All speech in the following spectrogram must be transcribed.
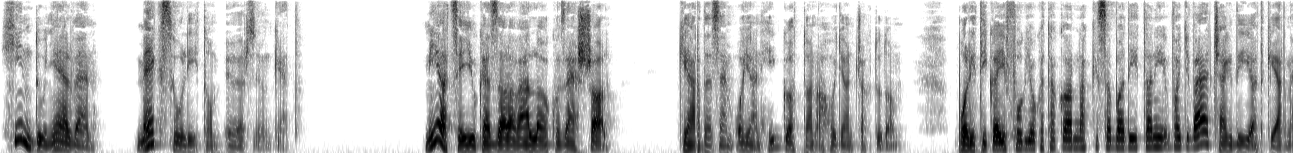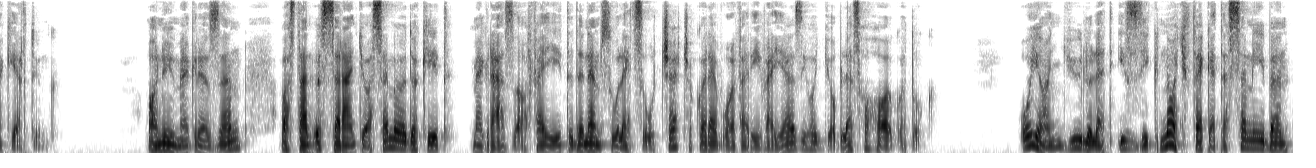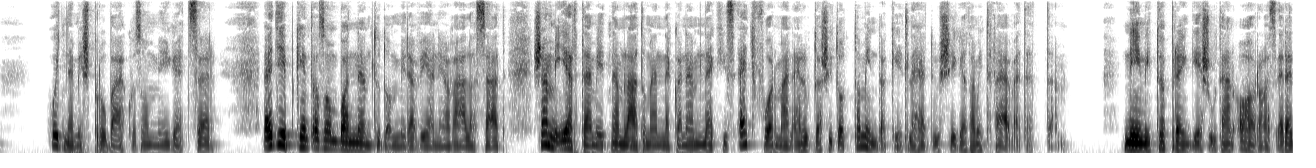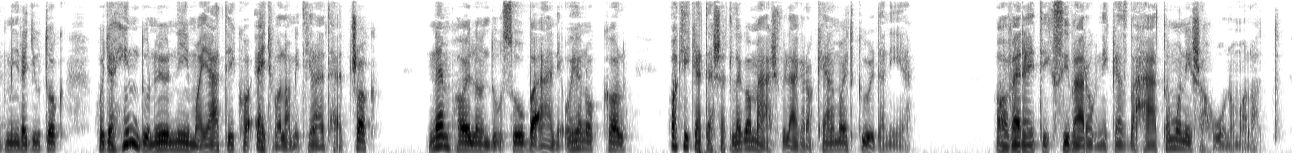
Hindu nyelven megszólítom őrzőnket. Mi a céljuk ezzel a vállalkozással? Kérdezem olyan higgadtan, ahogyan csak tudom. Politikai foglyokat akarnak kiszabadítani, vagy váltságdíjat kérnek értünk? A nő megrezzen, aztán összerántja a szemöldökét, megrázza a fejét, de nem szól egy szót se, csak a revolverével jelzi, hogy jobb lesz, ha hallgatok. Olyan gyűlölet izzik nagy fekete szemében, hogy nem is próbálkozom még egyszer. Egyébként azonban nem tudom mire vélni a válaszát. Semmi értelmét nem látom ennek a nemnek, hisz egyformán elutasította mind a két lehetőséget, amit felvetettem. Némi töprengés után arra az eredményre jutok, hogy a hindu nő néma játéka egy valamit jelenthet csak, nem hajlandó szóba állni olyanokkal, akiket esetleg a más világra kell majd küldenie. A verejték szivárogni kezd a hátamon és a hónom alatt.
